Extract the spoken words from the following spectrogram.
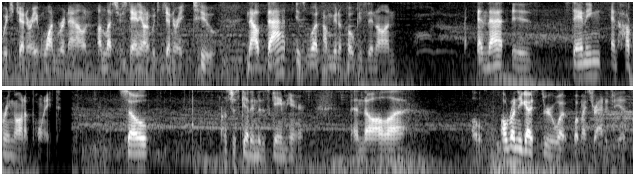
which generate one renown, unless you're standing on it, which generate two. Now that is what I'm going to focus in on, and that is standing and hovering on a point. So let's just get into this game here and I'll, uh, I'll, I'll run you guys through what, what my strategy is.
